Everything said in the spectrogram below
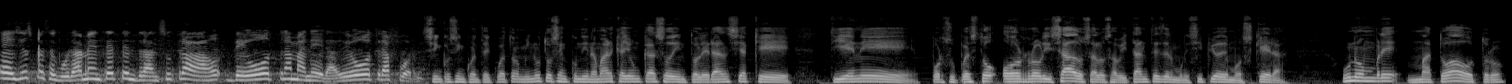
Ellos pues seguramente tendrán su trabajo de otra manera, de otra forma. 5.54 minutos. En Cundinamarca hay un caso de intolerancia que tiene, por supuesto, horrorizados a los habitantes del municipio de Mosquera. Un hombre mató a otro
